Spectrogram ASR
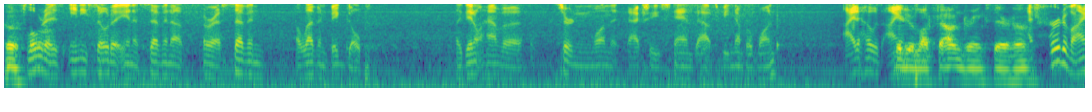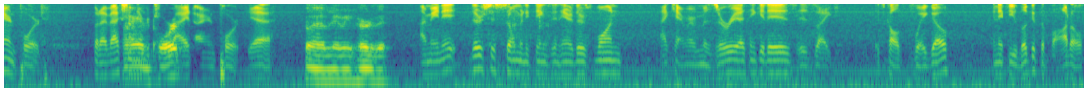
Huh. Florida is any soda in a Seven Up or a Seven Eleven Big Gulp. Like they don't have a certain one that actually stands out to be number one. Idaho is They do a lot of fountain drinks there, huh? I've heard of Iron Port, but I've actually never Iron Port? tried Iron Port. Yeah, Oh, I've never even heard of it. I mean it. There's just so many things in here. There's one, I can't remember Missouri. I think it is. Is like, it's called Fuego, and if you look at the bottle,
